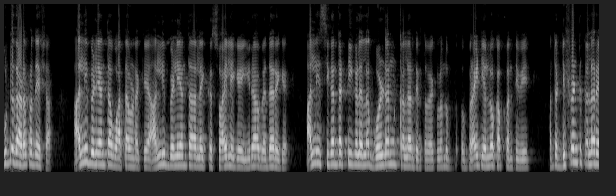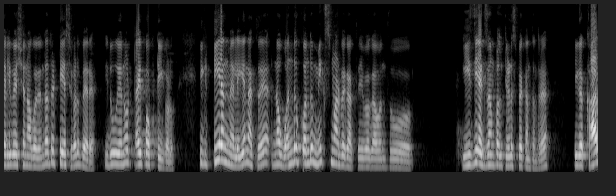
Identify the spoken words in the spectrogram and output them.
ಗುಡ್ಡಗಾಡ ಪ್ರದೇಶ. ಅಲ್ಲಿ ಬೆಳೆಯಂತ ವಾತಾವರಣಕ್ಕೆ, ಅಲ್ಲಿ ಬೆಳೆಯಂತ ಲೈಕ್ ಸಾಯಿಲಿಗೆ ಇರೋ ವೆದರ್ಗೆ ಅಲ್ಲಿ ಸಿಗಂತ ಟೀಗಳೆಲ್ಲ ಗೋಲ್ಡನ್ ಕಲರ್ದು ಇರ್ತವೆ. ಕೆಲವೊಂದು ಬ್ರೈಟ್ ಯೆಲ್ಲೋ ಕಪ್ ಅಂತೀವಿ. ಅಥವಾ ಡಿಫ್ರೆಂಟ್ ಕಲರ್ ಎಲಿವೇಶನ್ ಆಗೋದ್ರಿಂದ ಅದ್ರ ಟೇಸ್ಟ್ಗಳು ಬೇರೆ. ಇದು ಏನೋ ಟೈಪ್ ಆಫ್ ಟೀಗಳು ಈಗ ಟೀ ಅಂದ್ಮೇಲೆ ಏನಾಗ್ತದೆ? ನಾವು ಒಂದಕ್ಕೊಂದು ಮಿಕ್ಸ್ ಮಾಡ್ಬೇಕಾಗ್ತದೆ. ಇವಾಗ ಒಂದು ಈಸಿ ಎಕ್ಸಾಂಪಲ್ ತಿಳಿಸ್ಬೇಕಂತಂದ್ರೆ, ಈಗ ಖಾರ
